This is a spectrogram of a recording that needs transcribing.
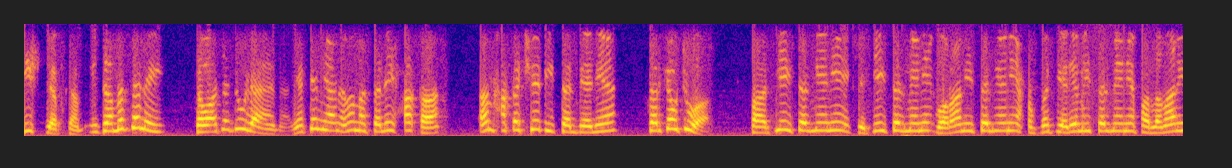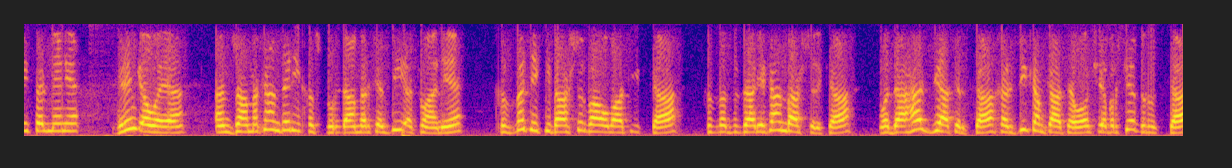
هیچ پێ بکەم ئینجا مەسەلەی کەواتە دوو لایەنە یەکەمیان ئەمە مەسەلەی حەقە ئەم حەقە کێ بیسەلمێنێ سەرکەوتووە پارتیی سەلمێنێ یەکێتیی سەلمێنێ گۆڕانی سەلمێنێ حکومەتی هەرێمی سەلمێنێ پەرلەمانی سەلمێنێ گرنگ ئەوەیە ئەنجامەکان دەری خستوون لامەرکەزی ئەتوانێ خزمەتێکی باشتر با وڵاتی بکا، خزمەتگوزاریەکان باشتر بکا و داهات زیاتر بکا، خەرجی کەم کاتەوە، کێبڕکێ دروست بکا،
